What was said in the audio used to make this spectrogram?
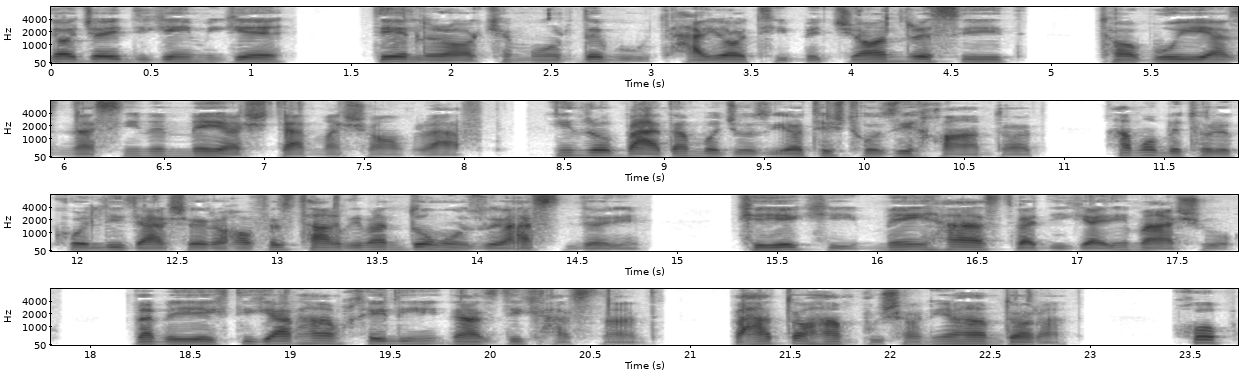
یا جای دیگه میگه دل را که مرده بود حیاتی به جان رسید تا بویی از نسیم میش در مشام رفت. این رو بعدا با جزئیاتش توضیح خواهم داد. اما به طور کلی در شعر حافظ تقریبا دو موضوع اصلی داریم که یکی می هست و دیگری معشوق و به یکدیگر هم خیلی نزدیک هستند و حتی همپوشانی هم دارند. خب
